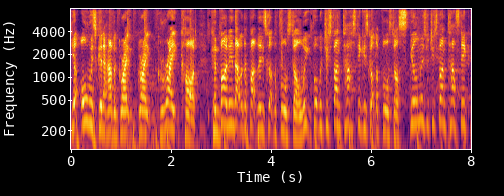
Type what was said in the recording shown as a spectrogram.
you're always going to have a great, great, great card. Combining that with the fact that he's got the 4-star weak foot, which is fantastic. He's got the 4-star skill moves, which is fantastic.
